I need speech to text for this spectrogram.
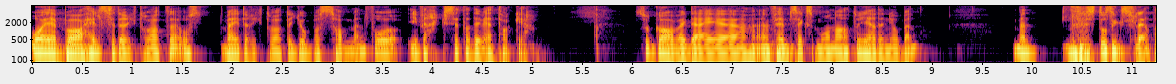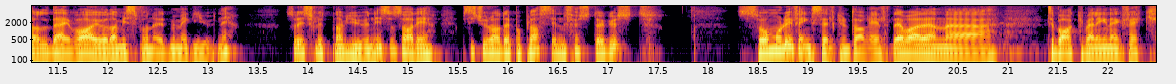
Og jeg ba Helsedirektoratet og Veidirektoratet jobbe sammen for å iverksette det vedtaket. Så ga jeg dem eh, fem-seks måneder til å gjøre den jobben. Men stortingsflertallet de var jo da misfornøyd med meg i juni. Så i slutten av juni så sa de hvis ikke du har det på plass innen 1. august, så må du i fengsel, Knut Arild. Det var den eh, tilbakemeldingen jeg fikk.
